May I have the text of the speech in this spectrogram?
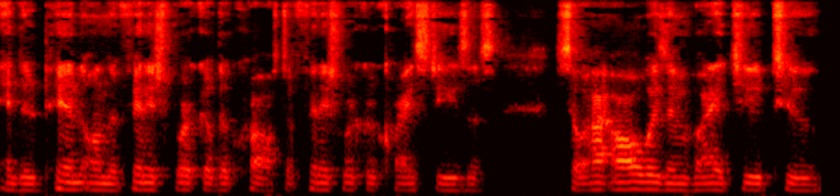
and to depend on the finished work of the cross, the finished work of Christ Jesus. So I always invite you to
